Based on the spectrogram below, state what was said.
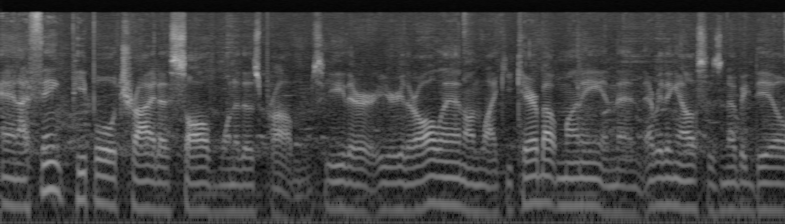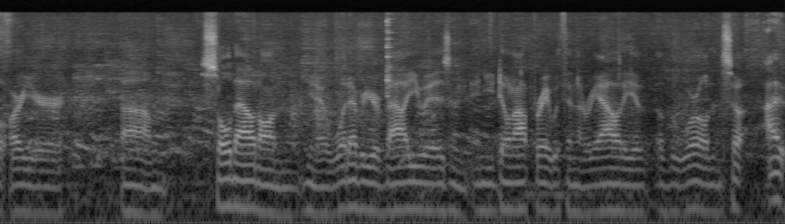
And I think people try to solve one of those problems. You either you're either all in on like you care about money and then everything else is no big deal, or you're um, sold out on you know whatever your value is and, and you don't operate within the reality of, of the world. And so I,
